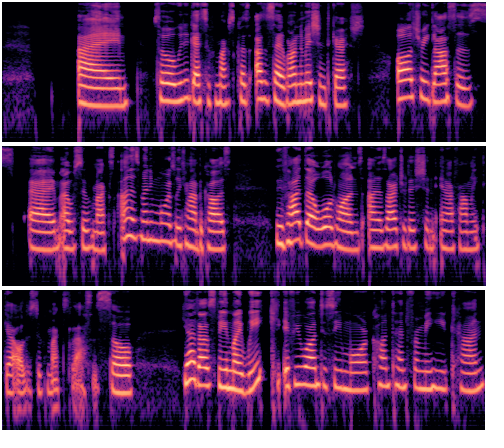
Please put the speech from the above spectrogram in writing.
Um, so we did get Supermac's because, as I said, we're on a mission to get all three glasses um out of Supermac's and as many more as we can because we've had the old ones and it's our tradition in our family to get all the Supermac's glasses. So yeah, that's been my week. If you want to see more content from me, you can.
